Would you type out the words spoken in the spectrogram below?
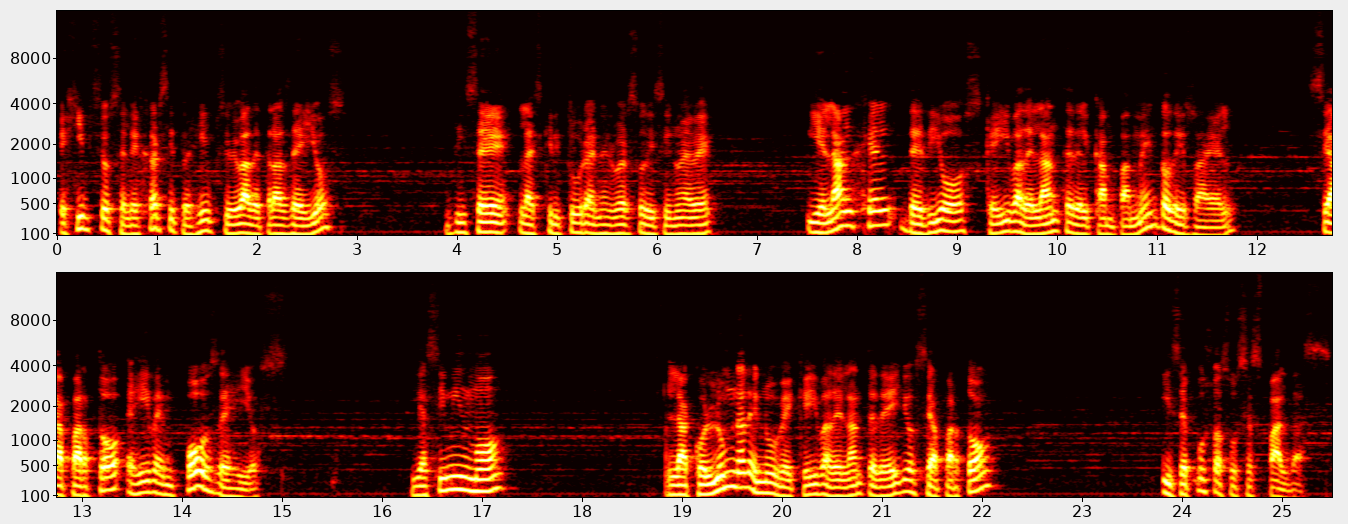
egipcios, el ejército egipcio iba detrás de ellos, dice la escritura en el verso 19, y el ángel de Dios que iba delante del campamento de Israel se apartó e iba en pos de ellos. Y asimismo, la columna de nube que iba delante de ellos se apartó y se puso a sus espaldas.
